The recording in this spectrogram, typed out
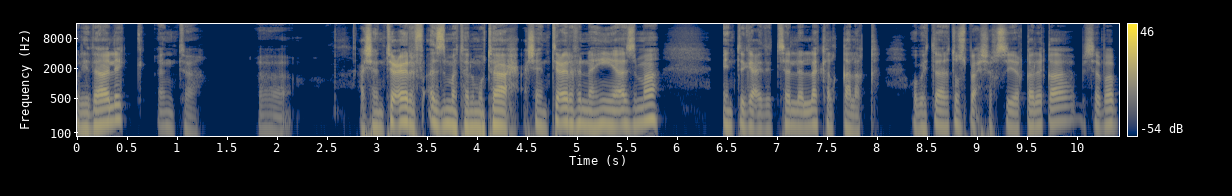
ولذلك أنت آه عشان تعرف أزمة المتاح عشان تعرف إن هي أزمة أنت قاعد يتسلل لك القلق. وبالتالي تصبح شخصية قلقة بسبب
